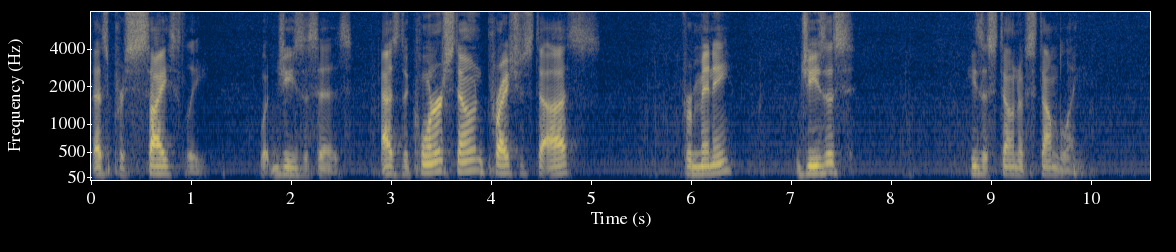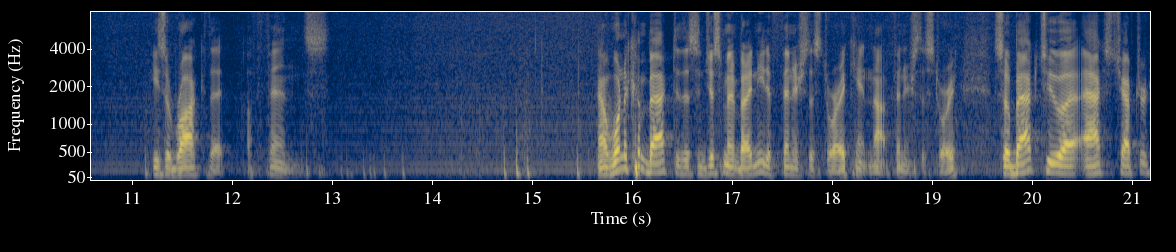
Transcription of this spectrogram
that's precisely what Jesus is. As the cornerstone, precious to us, for many, Jesus, he's a stone of stumbling. He's a rock that offends. Now, I want to come back to this in just a minute, but I need to finish the story. I can't not finish the story. So, back to uh, Acts chapter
